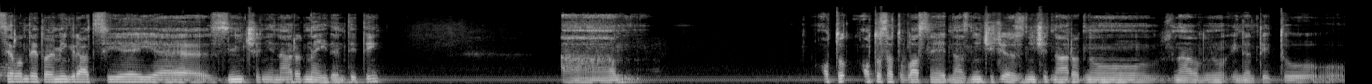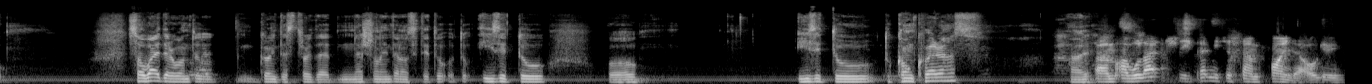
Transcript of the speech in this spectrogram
cieľom tejto emigrácie je zničenie národnej identity a o to, o to sa to vlastne jedná, zničiť, zničiť národnú, národnú identitu. So why they want to going to destroy the national identity to, to easy to uh, easy to to conquer us? I, um, I will actually let me just um, find it. I'll give you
